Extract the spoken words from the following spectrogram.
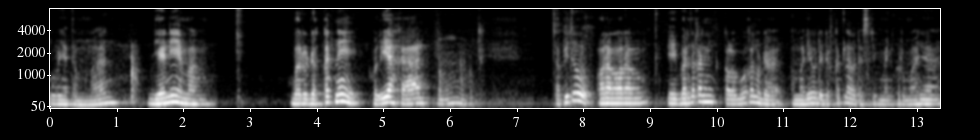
Gue punya teman. Dia nih emang baru deket nih kuliah kan. Tapi tuh orang-orang ya ibaratnya kan kalau gue kan udah sama dia udah deket lah udah sering main ke rumahnya.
